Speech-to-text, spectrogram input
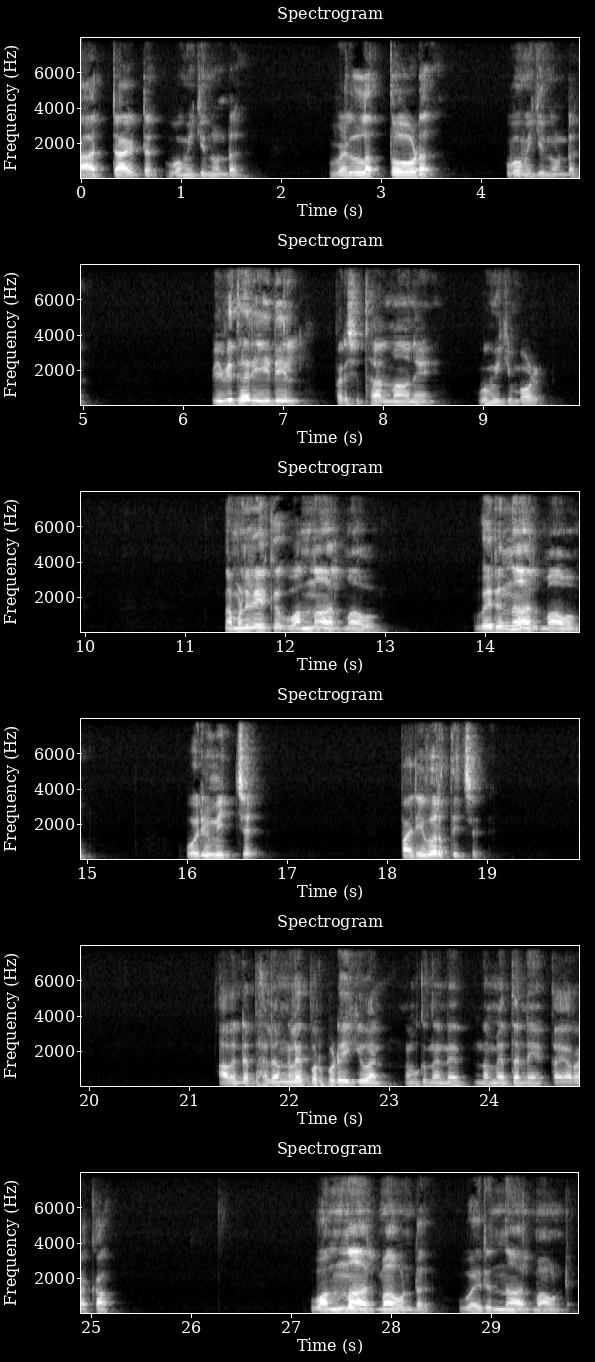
കാറ്റായിട്ട് ഉപമിക്കുന്നുണ്ട്. വെള്ളത്തോട് ഉപമിക്കുന്നുണ്ട്. വിവിധ രീതിയിൽ പരിശുദ്ധാത്മാവിനെ ഉപമിക്കുമ്പോൾ നമ്മളിലേക്ക് വന്ന ആത്മാവും വരുന്ന ആത്മാവും ഒരുമിച്ച് പരിവർത്തിച്ച് അവന്റെ ഫലങ്ങളെ പുറപ്പെടുവിക്കുവാൻ നമുക്ക് തന്നെ നമ്മെ തന്നെ തയ്യാറാക്കാം. വന്ന ആത്മാവുണ്ട് വരുന്ന ആത്മാവുണ്ട്.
